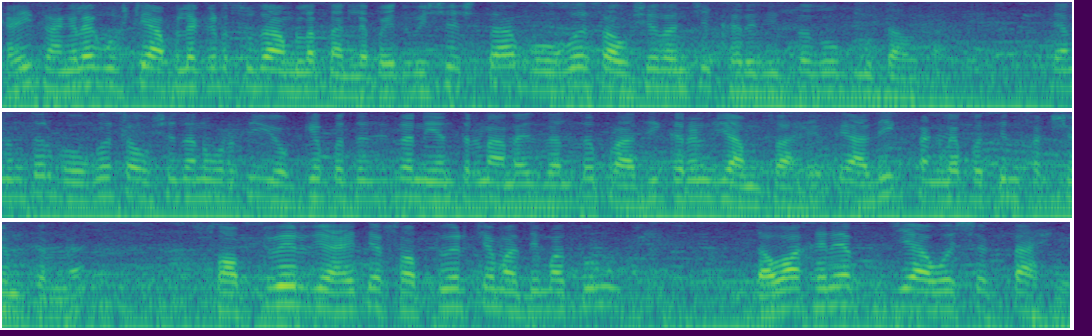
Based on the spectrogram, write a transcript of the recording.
काही चांगल्या गोष्टी आपल्याकडे सुद्धा अंमलात आणल्या पाहिजेत. विशेषतः बोगस औषधांची खरेदीचा जो मुद्दा होता त्यानंतर बोगस औषधांवरती योग्य पद्धतीचं नियंत्रण आणायचं झालं तर प्राधिकरण जे आमचं आहे ते अधिक चांगल्या पद्धतीने सक्षम करणं. सॉफ्टवेअर जे आहे त्या सॉफ्टवेअरच्या माध्यमातून दवाखान्यात जी आवश्यकता आहे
